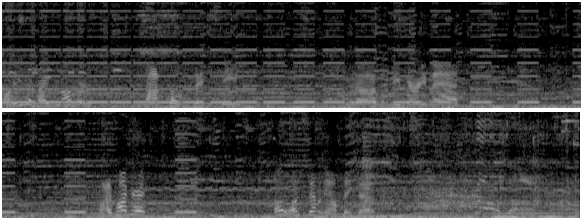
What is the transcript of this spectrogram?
Oh, these are nice numbers. Not so 60. You know, I'm gonna be very mad. 500. Oh, 170. I'll take that. Well done.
